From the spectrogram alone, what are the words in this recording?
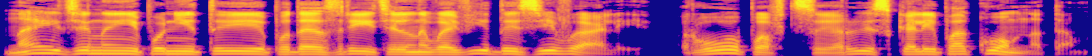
Найденные понятые подозрительного вида зевали, роповцы рыскали по комнатам.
